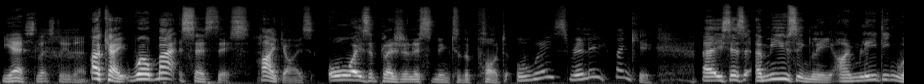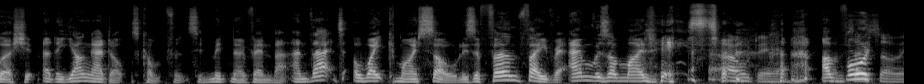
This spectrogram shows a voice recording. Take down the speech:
Yes, let's do that. Okay, well, Matt says this. Hi, guys. Always a pleasure listening to the pod. Always? Really? Thank you. Uh, he says, amusingly, I'm leading worship at a young adults conference in mid November, and that Awake My Soul is a firm favourite and was on my list. Oh dear. I'm so sorry.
